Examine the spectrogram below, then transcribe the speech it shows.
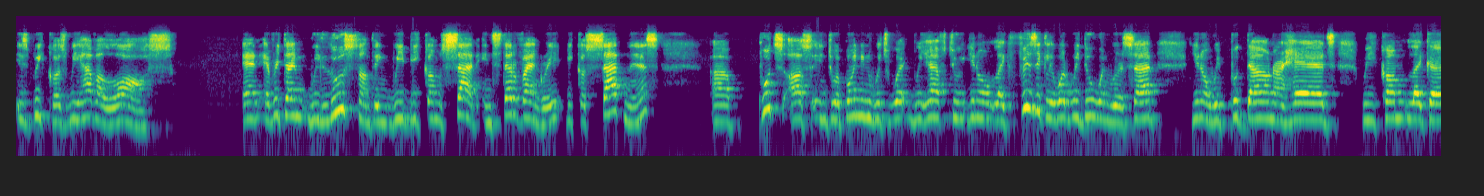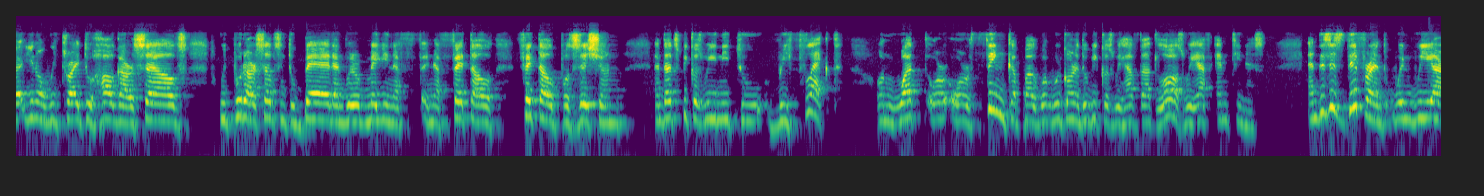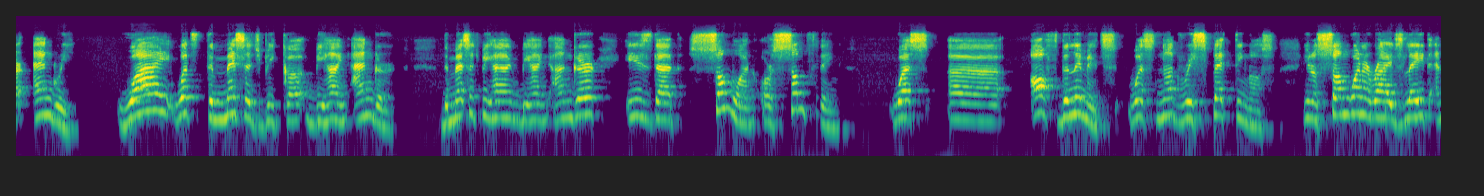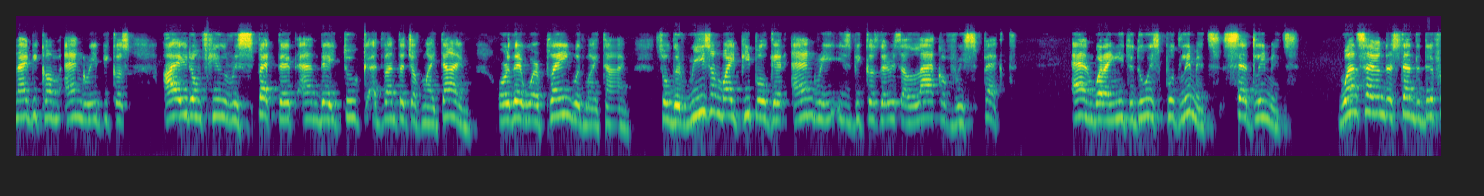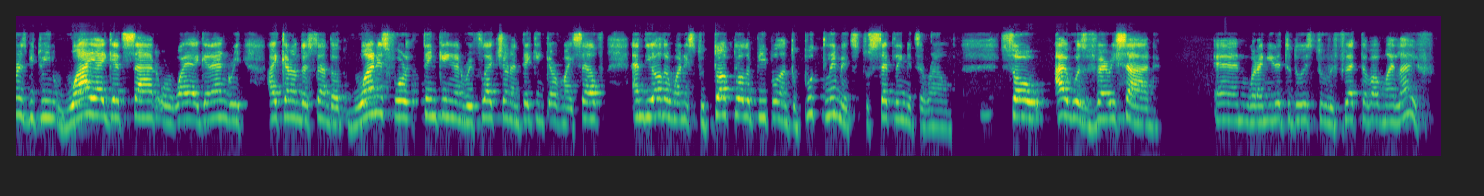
is because we have a loss. And every time we lose something, we become sad instead of angry because sadness uh, puts us into a point in which we have to you know like physically what we do when we're sad you know we put down our heads we come like a you know we try to hug ourselves we put ourselves into bed and we're maybe in a in a fetal fetal position. And that's because we need to reflect on what or or think about what we're going to do because we have that loss we have emptiness. And this is different when we are angry why what's the message behind anger? The message behind behind anger is that someone or something was uh, off the limits was not respecting us. You know someone arrives late and i become angry because i don't feel respected and they took advantage of my time or they were playing with my time. So the reason why people get angry is because there is a lack of respect and what I need to do is put limits, set limits. Once I understand the difference between why I get sad or why I get angry, I can understand that one is for thinking and reflection and taking care of myself, and the other one is to talk to other people and to put limits, to set limits around. So I was very sad. And what I needed to do is to reflect about my life.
